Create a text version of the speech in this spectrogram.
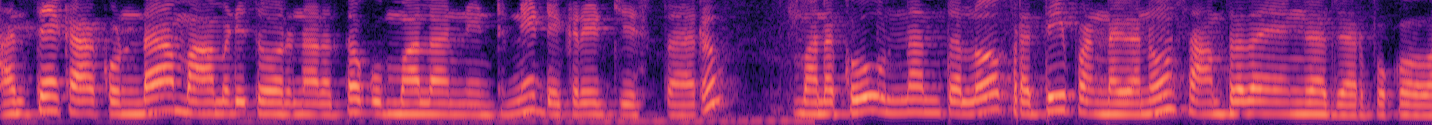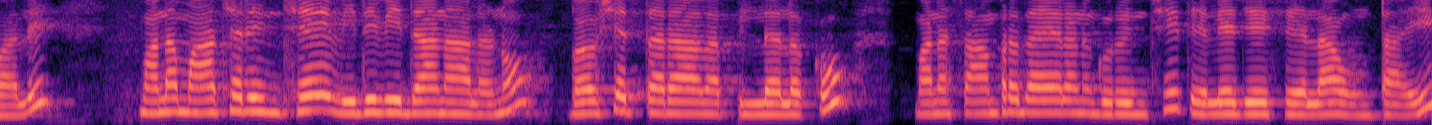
అంతేకాకుండా మామిడి తోరణాలతో గుమ్మాలన్నింటినీ డెకరేట్ చేస్తారు. మనకు ఉన్నంతలో ప్రతి పండగను సాంప్రదాయంగా జరుపుకోవాలి. మనం ఆచరించే విధి విధానాలను భవిష్యత్ తరాల పిల్లలకు మన సాంప్రదాయాలను గురించి తెలియజేసేలా ఉంటాయి.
